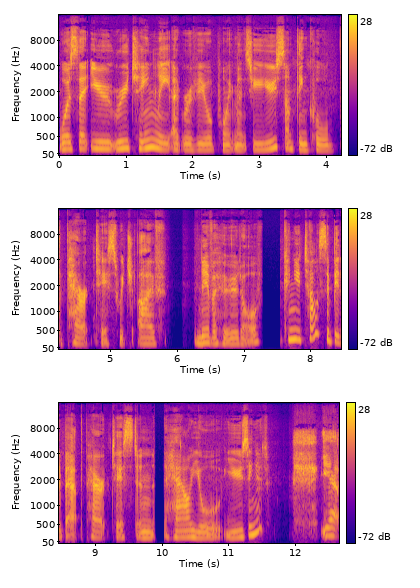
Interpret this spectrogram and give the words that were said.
was that you routinely at review appointments you use something called the parrot test, which I've never heard of. Can you tell us a bit about the parrot test and how you're using it? Yeah,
